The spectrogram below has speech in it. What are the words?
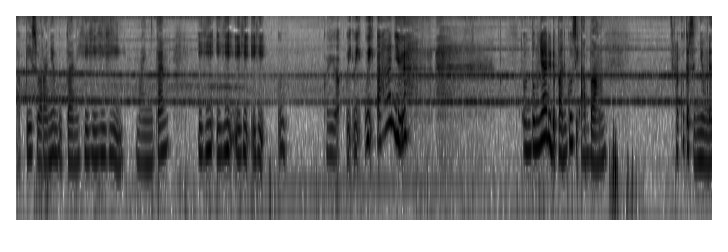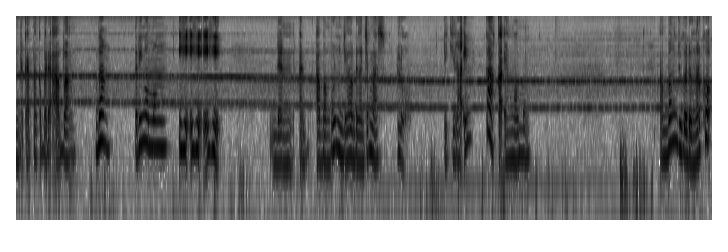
Tapi suaranya bukan hihihihi, mainkan ihi ihi ihi ihi. Uh, kayak wi wi wi aja. Untungnya di depanku si abang. Aku tersenyum dan berkata kepada abang bang tadi ngomong ihi ihi ihi. Dan abang pun menjawab dengan cemas loh dikirain kakak yang ngomong. Abang juga denger kok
